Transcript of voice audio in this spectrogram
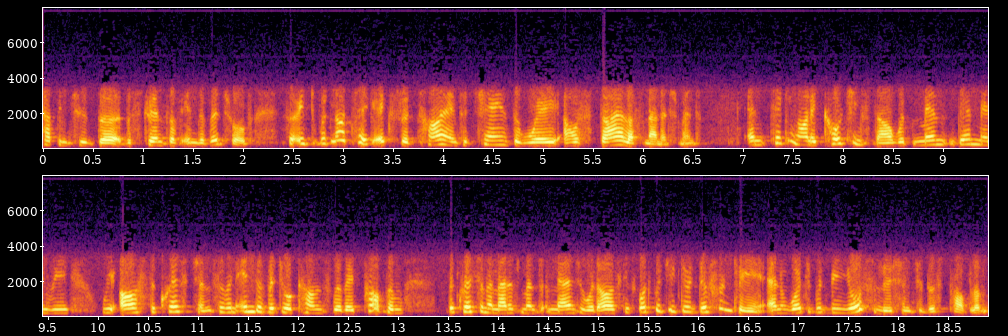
tap into the, the strengths of individuals. So it would not take extra time to change the way our style of management. And taking on a coaching style with men, then men we, we ask the question. So an individual comes with a problem, the question a management manager would ask is, what would you do differently? And what would be your solution to this problem?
